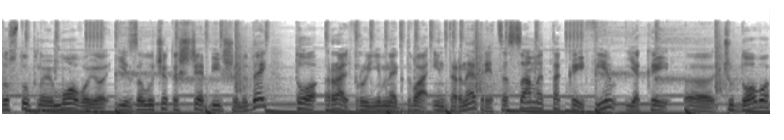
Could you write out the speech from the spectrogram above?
доступною мовою і залучити ще більше людей, то Ральф Руйнівник 2 інтернетрі це саме такий фільм, який е, чудово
